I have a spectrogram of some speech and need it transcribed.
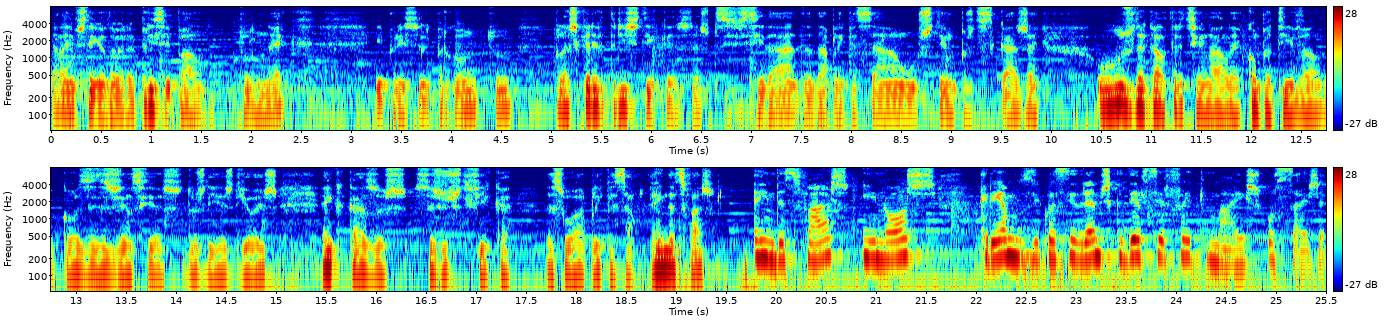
Ela é investigadora principal do LUNEC e por isso lhe pergunto pelas características, a especificidade da aplicação, os tempos de secagem, o uso da cal tradicional é compatível com as exigências dos dias de hoje? Em que casos se justifica a sua aplicação? Ainda se faz? Ainda se faz e nós queremos e consideramos que deve ser feito mais, ou seja,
